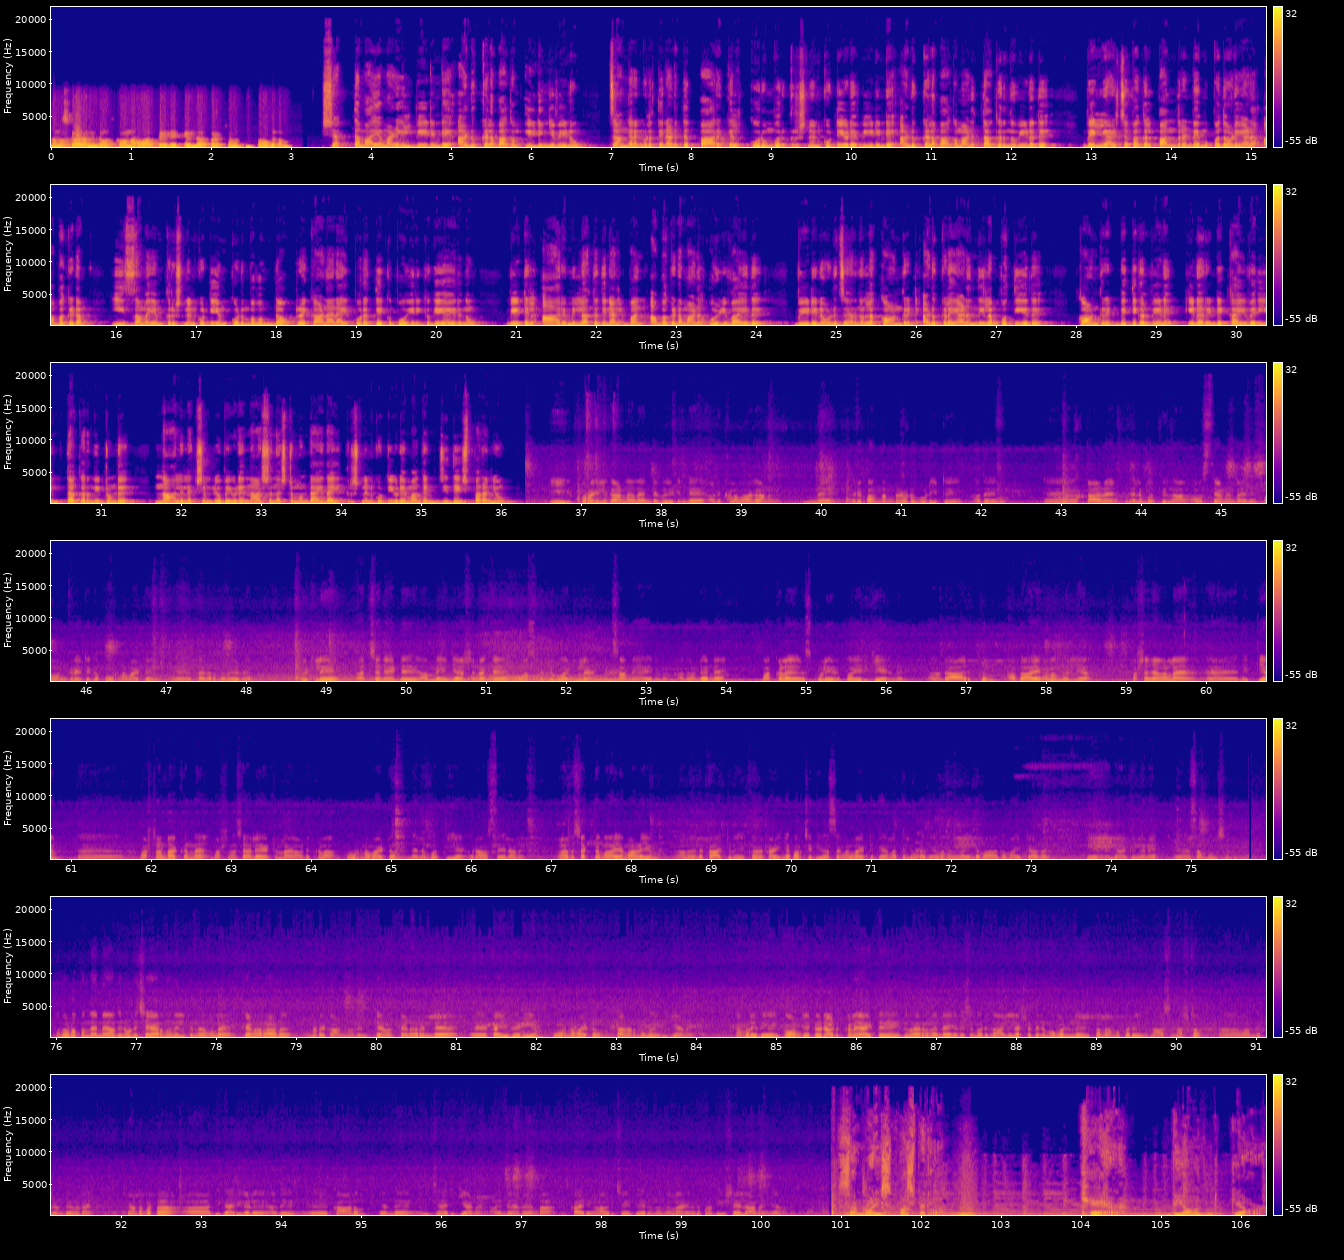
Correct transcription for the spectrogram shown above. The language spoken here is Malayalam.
നമസ്കാരം ന്യൂസ് കോർണർ വാർത്തയിലേക്ക് എല്ലാ പ്രേക്ഷകർക്കും സ്വാഗതം. ശക്തമായ മഴയിൽ വീടിന്റെ അടുക്കള ഭാഗം ഇടിഞ്ഞു വീണു. ചങ്ങരംകുളത്തിനടുത്ത് പാറയ്ക്കൽ കുറുമ്പൂർ കൃഷ്ണൻകുട്ടിയുടെ വീടിന്റെ അടുക്കള ഭാഗമാണ് തകർന്നു വീണത്. വെള്ളിയാഴ്ച പകൽ പന്ത്രണ്ട് മുപ്പതോടെയാണ് അപകടം. ഈ സമയം കൃഷ്ണൻകുട്ടിയും കുടുംബവും ഡോക്ടറെ കാണാനായി പുറത്തേക്ക് പോയിരിക്കുകയായിരുന്നു. വീട്ടിൽ ആരുമില്ലാത്തതിനാൽ വൻ അപകടമാണ് ഒഴിവായത്. വീടിനോട് ചേർന്നുള്ള കോൺക്രീറ്റ് അടുക്കളയാണ് നിലം പൊത്തിയത്. കോൺക്രീറ്റ് ഭിത്തികൾ വീണ് കിണറിന്റെ കൈവരിയും തകർന്നിട്ടുണ്ട്. നാല് ലക്ഷം രൂപയുടെ നാശനഷ്ടമുണ്ടായതായി കൃഷ്ണൻകുട്ടിയുടെ മകൻ ജിതേഷ് പറഞ്ഞു. ഈ പുറകിൽ കാണാൻ എന്റെ വീടിന്റെ അടുക്കള ഭാഗമാണ്. ഇന്ന് ഒരു പന്ത്രണ്ടരയോട് കൂടിയിട്ട് അത് താഴെ നിലം പൊത്തുന്ന അവസ്ഥയാണ് ഉണ്ടായത്. കോൺക്രീറ്റ് ഒക്കെ പൂർണമായിട്ട് തകർന്നു വീണ്. വീട്ടിൽ അച്ഛനായിട്ട് അമ്മയും ജ്യേഷ്ഠനൊക്കെ ഹോസ്പിറ്റലിൽ പോയിട്ടുള്ള ഒരു സമയമായിരുന്നു. അതുകൊണ്ട് തന്നെ മക്കളെ സ്കൂളിൽ പോയിരിക്കുകയായിരുന്നു. അതുകൊണ്ട് ആർക്കും അപായങ്ങളൊന്നുമില്ല. പക്ഷെ ഞങ്ങളുടെ നിത്യം ഭക്ഷണം ഉണ്ടാക്കുന്ന ഭക്ഷണശാലയായിട്ടുള്ള അടുക്കള പൂർണമായിട്ടും നിലം പൊത്തിയ ഒരവസ്ഥയിലാണ്. വളരെ ശക്തമായ മഴയും അതുപോലെ കാറ്റും ഈ കഴിഞ്ഞ കുറച്ച് ദിവസങ്ങളിലായിട്ട് കേരളത്തിലുടനീളമുള്ളതിന്റെ ഭാഗമായിട്ടാണ് ഞങ്ങൾക്കിങ്ങനെ സംഭവിച്ചത്. അതോടൊപ്പം തന്നെ അതിനോട് ചേർന്ന് നിൽക്കുന്ന നമ്മുടെ കിണറാണ് ഇവിടെ കാണുന്നത്. കിണറിന്റെ കൈവരിയും പൂർണമായിട്ടും തകർന്നു പോയിരിക്കുകയാണ്. നമ്മളിത് കോൺക്രീറ്റ് ഒരു അടുക്കളയായിട്ട് ഇത് വരുന്നുണ്ട് ഏകദേശം ഒരു നാല് ലക്ഷത്തിന് മുകളിൽ ഇപ്പം നമുക്കൊരു നാശനഷ്ടം വന്നിട്ടുണ്ട് ഇവിടെ. വേണ്ടപ്പെട്ട അധികാരികൾ അത് കാണും എന്ന് വിചാരിക്കുകയാണ്. അതിന്റെ വേണ്ട കാര്യങ്ങൾ അവർ ചെയ്തു തരുമെന്നുള്ള ഒരു പ്രതീക്ഷയിലാണ് ഞങ്ങൾ sunrise hospital care beyond cure.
